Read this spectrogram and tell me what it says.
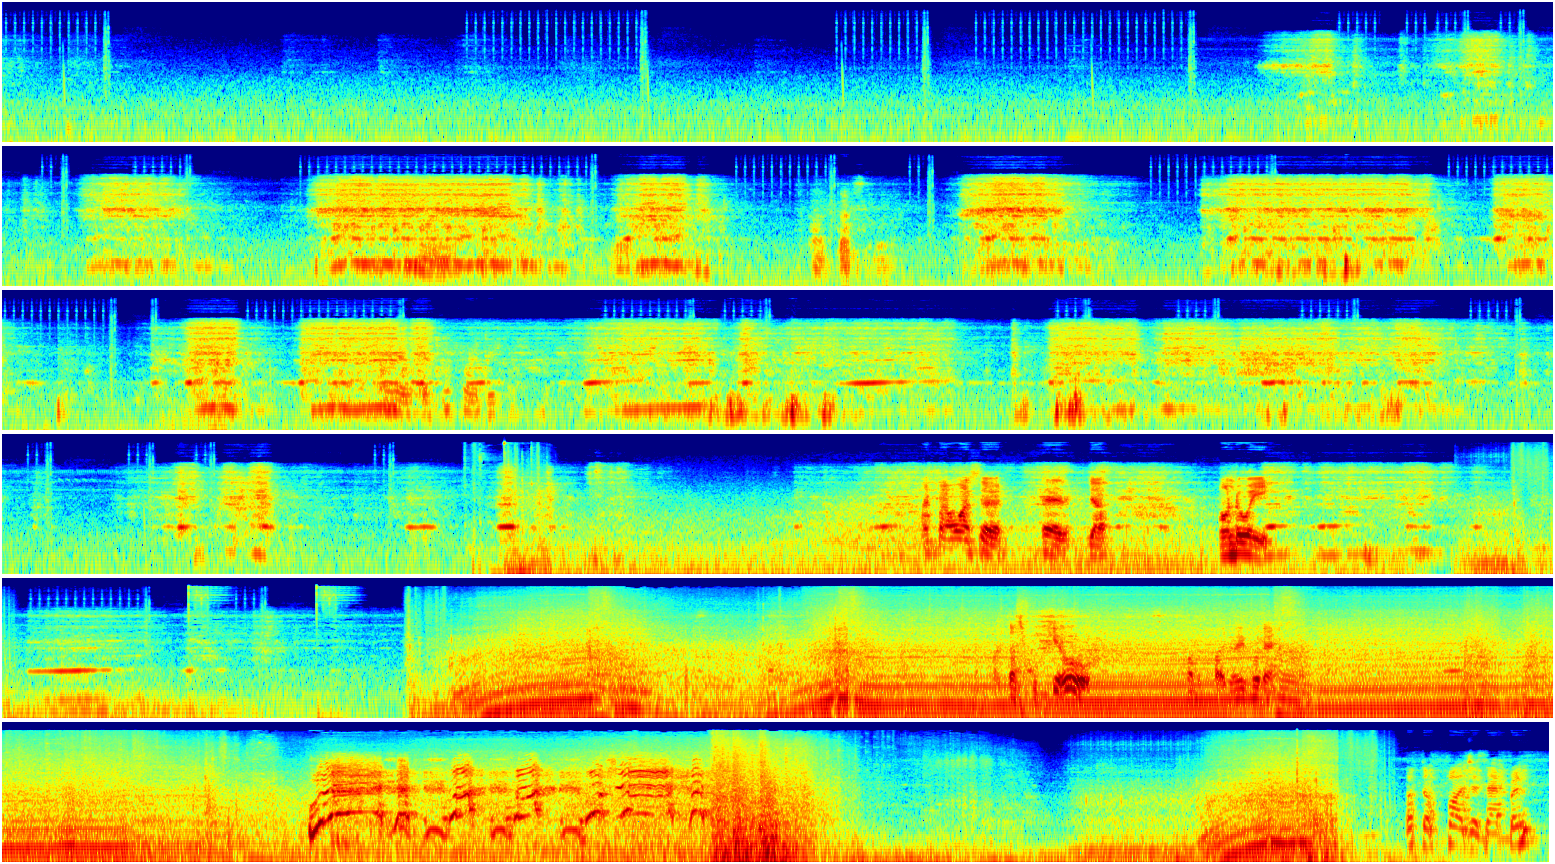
One, sir. There, eh, just on the way. Atas bukit oh. How the fuck do I go there? oh! What the fuck just happened?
